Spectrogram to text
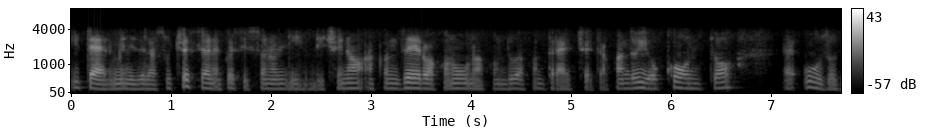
i termini della successione, questi sono gli indici, no? A con 0, A con 1, A con 2, A con 3, eccetera. Quando io conto, eh, uso,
